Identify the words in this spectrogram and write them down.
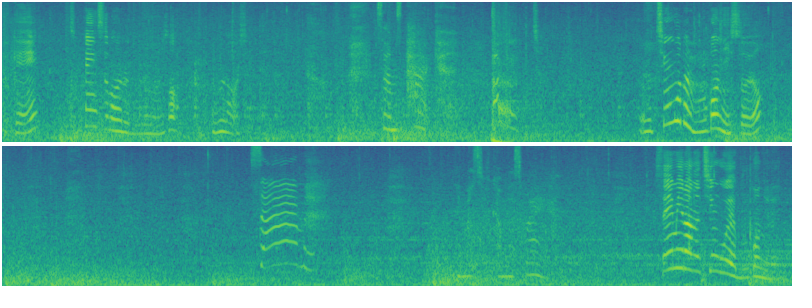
이렇게 스페이스바를 누르면서 올라가시면 Sam's pack. 여기 친구들 물건이 있어요? Sam! They must have come this way. 쌤이라는 친구의 물건이래.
